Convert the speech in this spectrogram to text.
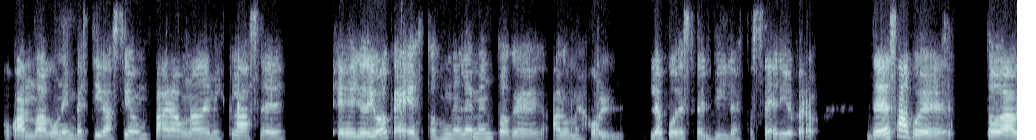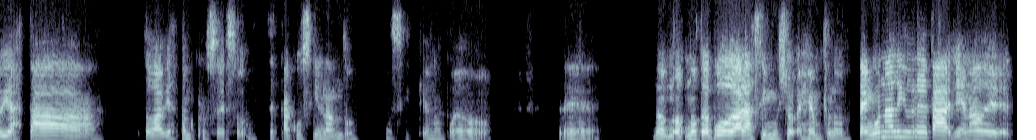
o cuando hago una investigación para una de mis clases, eh, yo digo, ok, esto es un elemento que a lo mejor le puede servir a esta serie, pero de esa, pues todavía está, todavía está en proceso, se está cocinando, así que no puedo, eh, no, no, no, te puedo dar así muchos ejemplos. Tengo una libreta llena de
